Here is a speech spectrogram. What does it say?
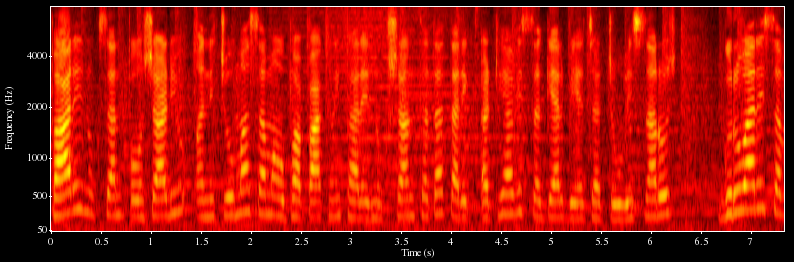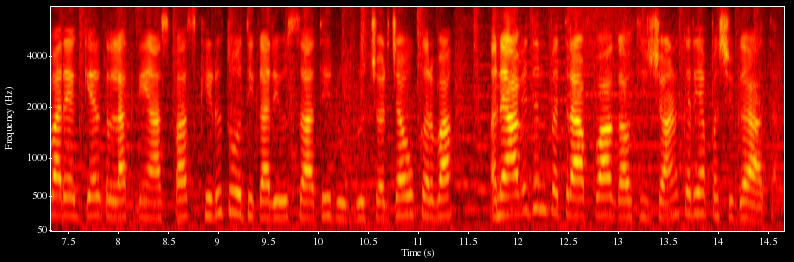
ભારે નુકસાન પહોંચાડ્યું અને ચોમાસામાં ઊભા પાકની ભારે નુકસાન થતાં તારીખ અઠ્યાવીસ અગિયાર બે હજાર ચોવીસના રોજ ગુરુવારે સવારે અગિયાર કલાકની આસપાસ ખેડૂતો અધિકારીઓ સાથે રૂબરૂ ચર્ચાઓ કરવા અને આવેદનપત્ર આપવા અગાઉથી જાણ કર્યા પછી ગયા હતા.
